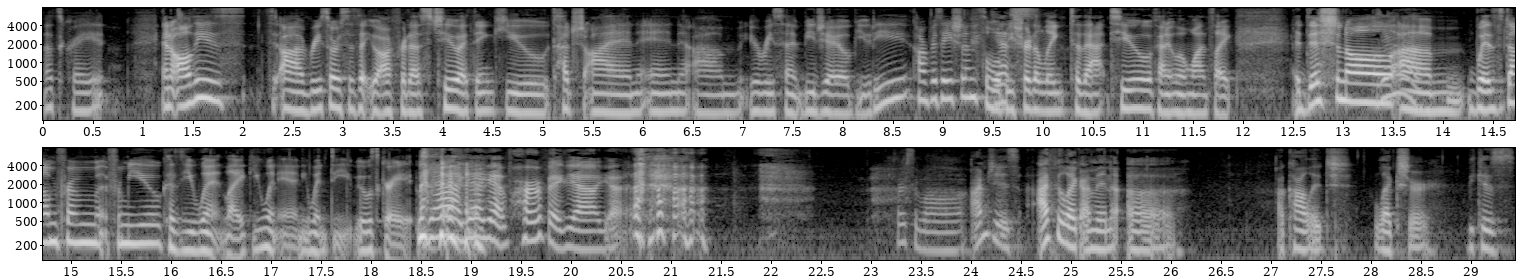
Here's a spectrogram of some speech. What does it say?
That's great. And all these uh, resources that you offered us too, I think you touched on in um, your recent BGIO Beauty conversation. So we'll yes. be sure to link to that too if anyone wants like additional yeah. um, wisdom from from you because you went like you went in, you went deep. It was great. yeah, yeah, yeah. Perfect. Yeah, yeah. First of all, I'm just I feel like I'm in a a college lecture because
